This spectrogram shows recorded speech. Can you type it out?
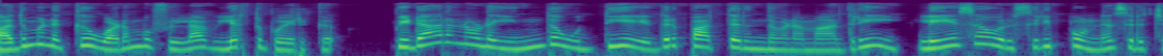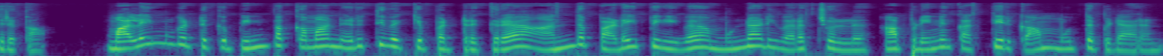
பதுமனுக்கு உடம்பு ஃபுல்லா வியர்த்து போயிருக்கு. பிடாரனோட இந்த உத்தியை எதிர்பார்த்து இருந்தவன மாதிரி லேசா ஒரு சிரிப்பு ஒன்று சிரிச்சிருக்கான். மலைமுகட்டுக்கு பின்பக்கமா நிறுத்தி வைக்கப்பட்டிருக்கிற அந்த படைப்பிரிவை முன்னாடி வர சொல்லு அப்படின்னு கத்திருக்கான் மூத்த பிடாரன்.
